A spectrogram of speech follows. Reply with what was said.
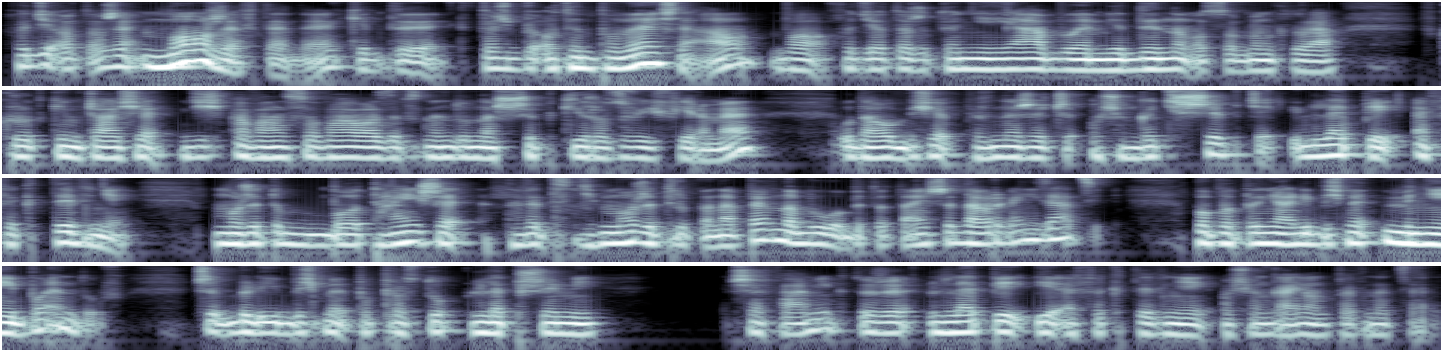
chodzi o to, że może wtedy, kiedy ktoś by o tym pomyślał, bo chodzi o to, że to nie ja byłem jedyną osobą, która w krótkim czasie gdzieś awansowała ze względu na szybki rozwój firmy, udałoby się pewne rzeczy osiągać szybciej, lepiej, efektywniej. Może to by było tańsze, nawet nie może, tylko na pewno byłoby to tańsze dla organizacji, bo popełnialibyśmy mniej błędów, czy bylibyśmy po prostu lepszymi szefami, którzy lepiej i efektywniej osiągają pewne cele.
